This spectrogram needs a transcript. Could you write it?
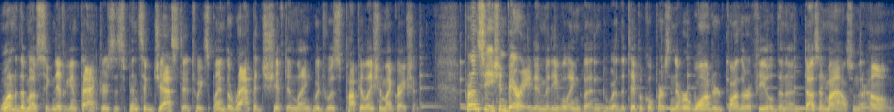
One of the most significant factors that's been suggested to explain the rapid shift in language was population migration. Pronunciation varied in medieval England, where the typical person never wandered farther afield than a dozen miles from their home.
